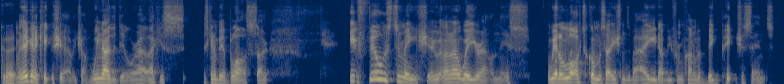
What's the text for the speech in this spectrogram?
Good. mean, they're going to kick the shit out of each other. We know the deal, right? Like it's it's going to be a blast. So it feels to me, shoot, and I know where you're at on this. We had a lot of conversations about AEW from kind of a big picture sense.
